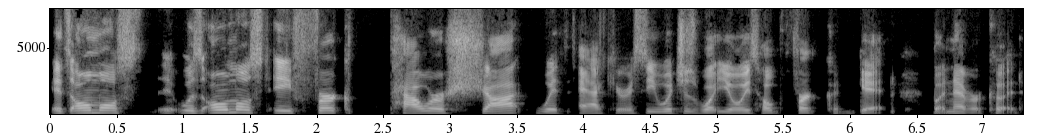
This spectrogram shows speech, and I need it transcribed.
It's almost it was almost a Ferk power shot with accuracy, which is what you always hope Ferk could get, but never could.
